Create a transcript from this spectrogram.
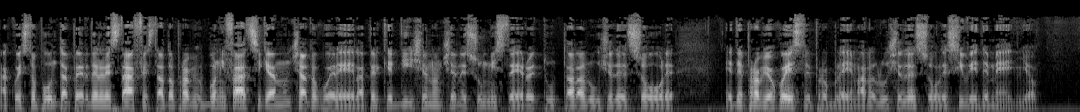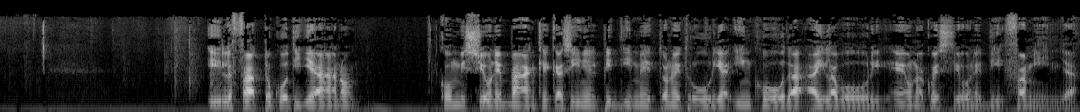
A questo punto a perdere le staffe è stato proprio Bonifazzi che ha annunciato querela, perché dice non c'è nessun mistero, è tutta alla luce del sole. Ed è proprio questo il problema, alla luce del sole si vede meglio. Il fatto quotidiano. Commissione banche, Casini e il PD mettono Etruria in coda ai lavori. È una questione di famiglia.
